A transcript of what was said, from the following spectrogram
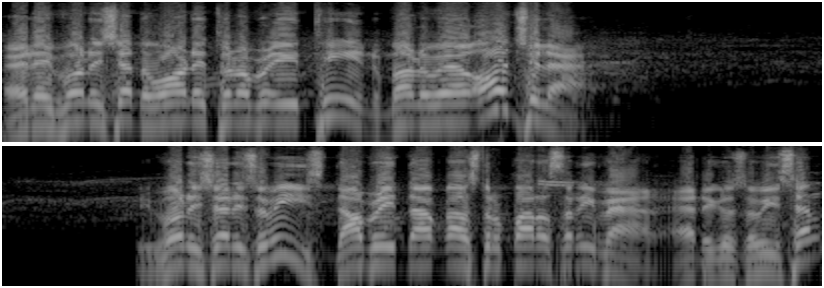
And a bonus shot awarded to number 18, Manuel Ojula. The bonus shot is a miss. Number 8 now Castro para sa rebound. And it goes to whistle.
